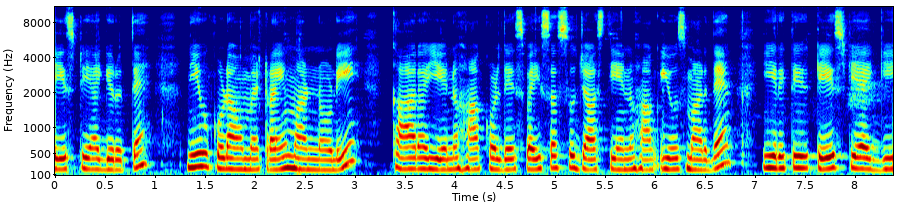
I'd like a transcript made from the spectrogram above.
ಟೇಸ್ಟಿಯಾಗಿರುತ್ತೆ ನೀವು ಕೂಡ ಒಮ್ಮೆ ಟ್ರೈ ಮಾಡಿ ನೋಡಿ, ಖಾರ ಏನು ಹಾಕ್ಕೊಳ್ದೆ ಸ್ಪೈಸಸ್ಸು ಜಾಸ್ತಿ ಏನು ಹಾ ಯೂಸ್ ಮಾಡಿದೆ, ಈ ರೀತಿ ಟೇಸ್ಟಿಯಾಗಿ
